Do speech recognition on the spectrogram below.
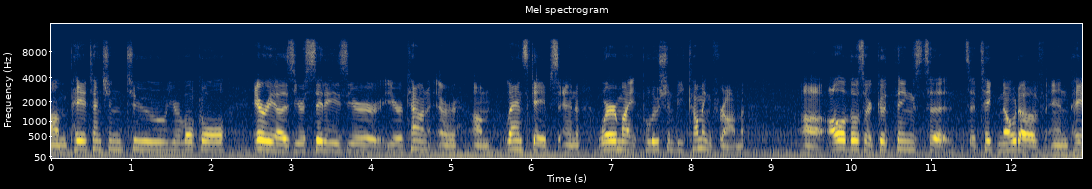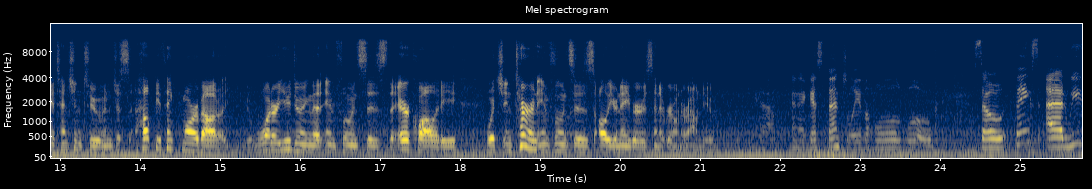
Um, pay attention to your local areas, your cities, your your count or um, landscapes, and where might pollution be coming from uh, all of those are good things to, to take note of and pay attention to and just help you think more about what are you doing that influences the air quality which in turn influences all your neighbors and everyone around you Yeah, and I guess eventually the whole globe. So thanks, Ed. We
